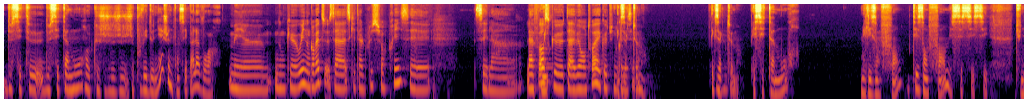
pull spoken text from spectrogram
de, cette, de cet amour que je, je- je pouvais donner, je ne pensais pas l'avoir. Mais euh, donc euh, oui, donc en fait, ça, ce qui t'a le plus surpris, c'est c'est la, la force Oui. que tu avais en toi et que tu ne connaissais pas. Exactement. Exactement. Et cet amour. Mais les enfants, tes enfants, mais c'est, tu,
